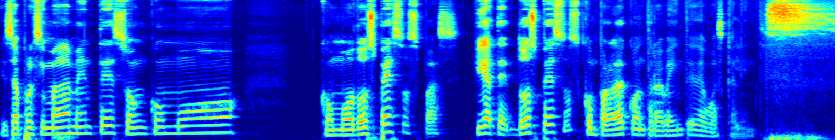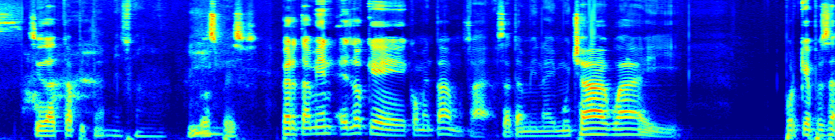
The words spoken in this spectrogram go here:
Es aproximadamente, son como, como dos pesos, Paz. Fíjate, dos pesos comparada contra 20 de Aguascalientes. Ciudad capital, Mames, Juanma. dos pesos. Pero también es lo que comentábamos, ah, o sea, también hay mucha agua y... Porque pues a-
